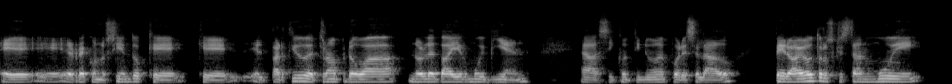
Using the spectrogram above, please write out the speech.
eh, eh, reconociendo que, que, el partido de Trump no, va, no les va a ir muy bien uh, si continúan por ese lado, pero hay otros que están muy,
